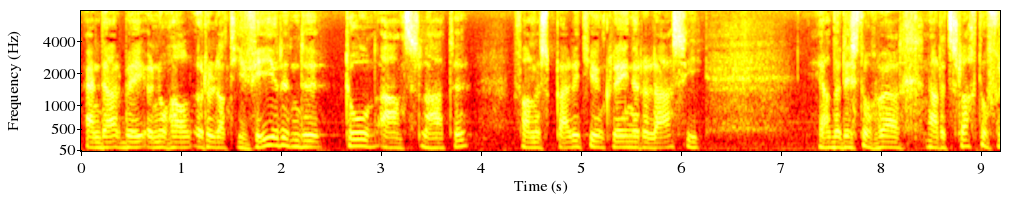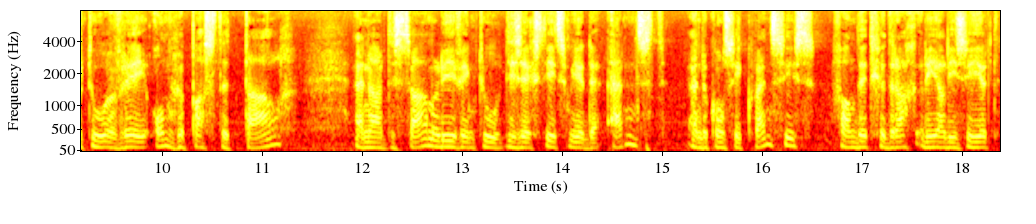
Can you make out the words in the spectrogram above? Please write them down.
en daarbij een nogal relativerende toon aanslaat... van een spelletje, een kleine relatie... ja, dat is toch wel naar het slachtoffer toe een vrij ongepaste taal... en naar de samenleving toe die zich steeds meer de ernst en de consequenties van dit gedrag realiseert...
